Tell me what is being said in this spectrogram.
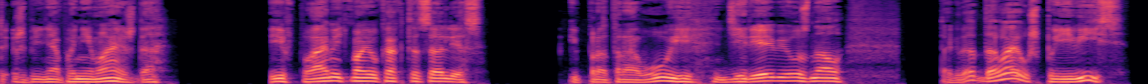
«Ты же меня понимаешь, да? И в память мою как-то залез. И про траву, и деревья узнал. Тогда давай уж появись».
